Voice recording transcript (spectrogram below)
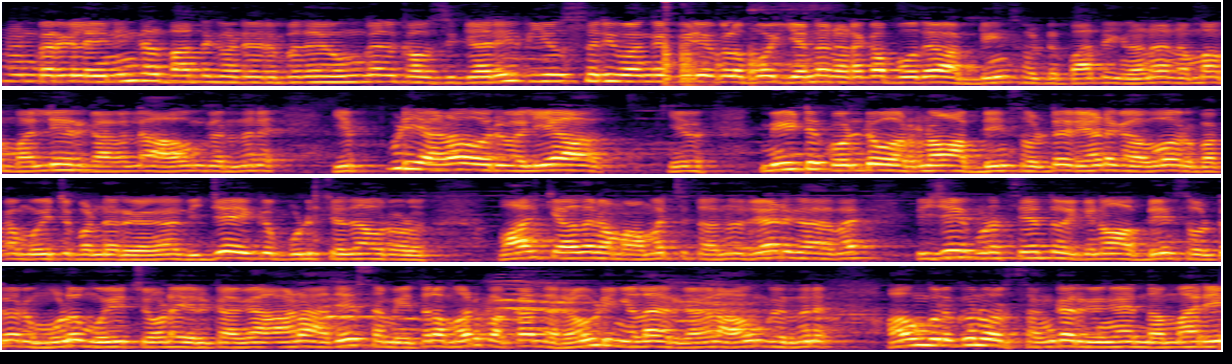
நண்பர்களே நீங்கள் பார்த்து கொண்டு இருப்பது உங்கள் கௌசிகா வியூ சரி வாங்க வீடியோக்குள்ள போய் என்ன நடக்க போகுது அப்படின்னு சொல்லிட்டு பாத்தீங்கன்னா நம்ம மல்லி இருக்காங்கல்ல அவங்க இருந்து எப்படியான ஒரு வழியா மீட்டு கொண்டு வரணும் அப்படின்னு சொல்லிட்டு ரேணுகாவை ஒரு பக்கம் முயற்சி பண்ணிருக்காங்க. விஜய்க்கு பிடிச்சது அவரோட வாழ்க்கையாவது நம்ம அமைச்சு தரணும். ரேணுகாவை விஜய் கூட சேர்த்து வைக்கணும் அப்படின்னு சொல்லிட்டு ஒரு முழு முயற்சியோட இருக்காங்க. ஆனால் அதே சமயத்தில் மறுபக்கம் அந்த ரவுடிங்கெல்லாம் இருக்காங்க அவங்க இருந்து அவங்களுக்குன்னு ஒரு சங்கம் இருக்குங்க. இந்த மாதிரி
